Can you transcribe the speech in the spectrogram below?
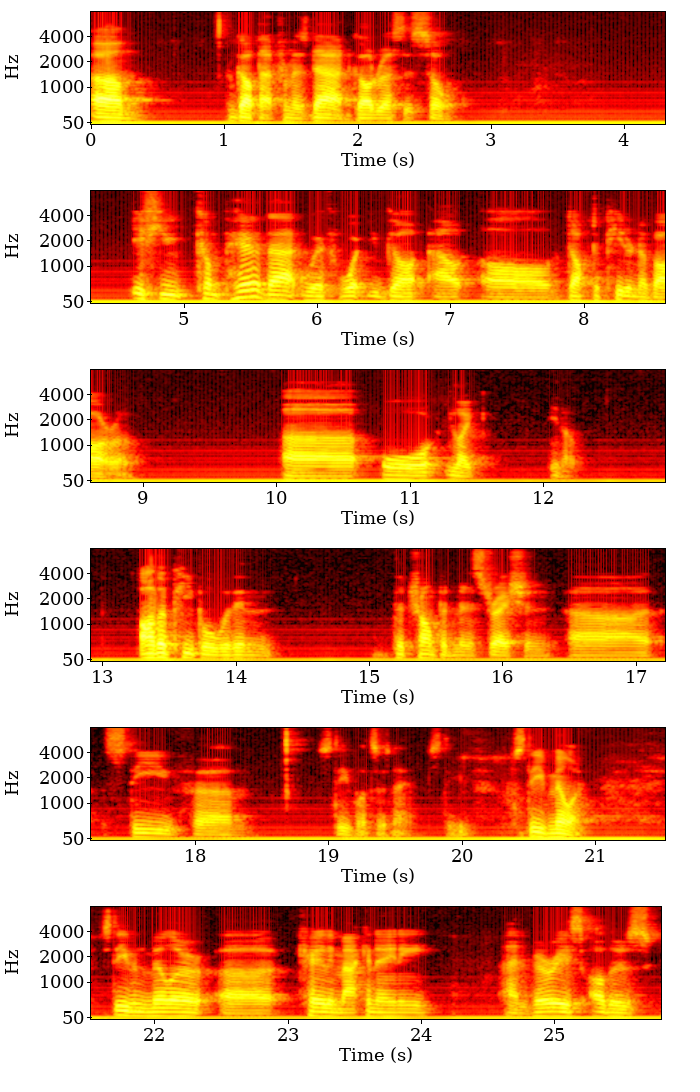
Um, got that from his dad. God rest his soul. If you compare that with what you got out of Dr. Peter Navarro, uh, or like, you know, other people within the Trump administration, uh, Steve. Um, Steve, what's his name? Steve, Steve Miller, Stephen Miller, uh, Kayleigh McEnany, and various others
